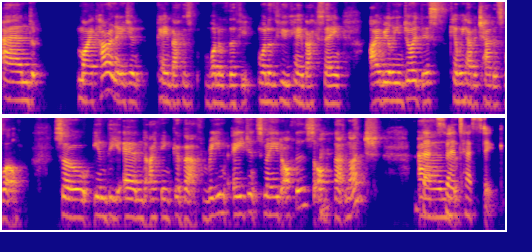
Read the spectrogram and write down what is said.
And my current agent came back as one of the few, one of the few came back saying, "I really enjoyed this. Can we have a chat as well?" So in the end, I think about three agents made offers of that lunch. That's fantastic.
